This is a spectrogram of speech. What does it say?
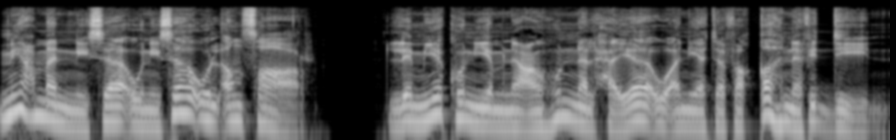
نعم النساء نساء الأنصار. لم يكن يمنعهن الحياء أن يتفقهن في الدين.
